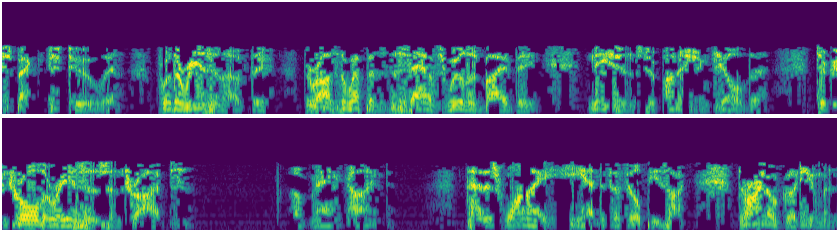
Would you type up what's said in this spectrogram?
respect to, and for the reason of the, the rods, the weapons, the staffs wielded by the nations to punish and kill, the, to control the races and tribes of mankind. That is why he had to fulfill Pesach. There are no good human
